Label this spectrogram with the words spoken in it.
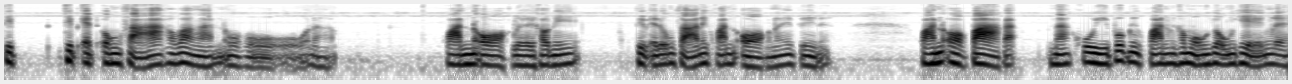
สิบสิบเอ็ดองศาเขาว่างั้นโอ้โหนะครับ ควันออกเลยคราวนี้สิบเอ็ดองศานี่ควันออกนะพี่นะควันออกปากอะนะคุยปุ๊บนี่ควันขโมงโฉงเฉงเลย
